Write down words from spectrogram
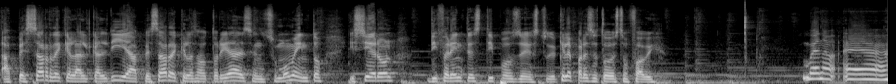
A pesar de que la alcaldía, a pesar de que las autoridades en su momento hicieron diferentes tipos de estudio. ¿Qué le parece todo esto, Fabi? Bueno, eh,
